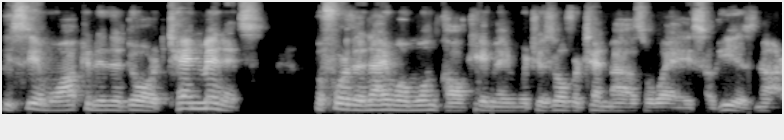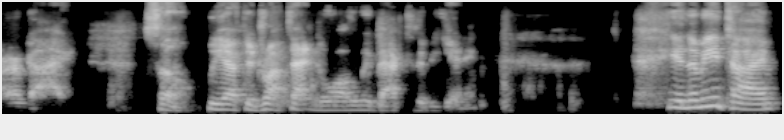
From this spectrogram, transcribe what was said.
we see him walking in the door ten minutes before the nine one one call came in, which is over ten miles away. So he is not our guy. So we have to drop that and go all the way back to the beginning. In the meantime,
